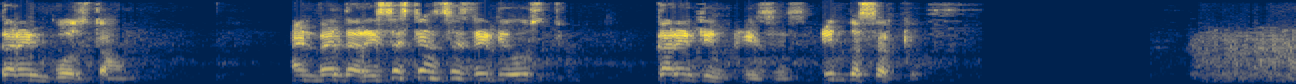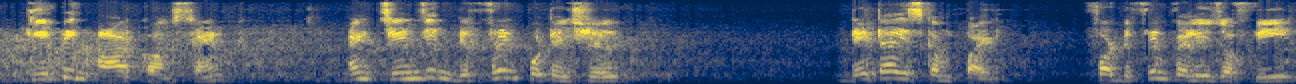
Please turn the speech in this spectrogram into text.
current goes down and when the resistance is reduced, current increases in the circuit. Keeping R constant and changing different potential, data is compiled for different values of V,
